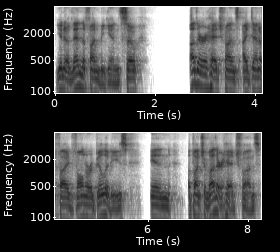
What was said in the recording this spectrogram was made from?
you know, then the fun begins. So other hedge funds identified vulnerabilities in a bunch of other hedge funds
